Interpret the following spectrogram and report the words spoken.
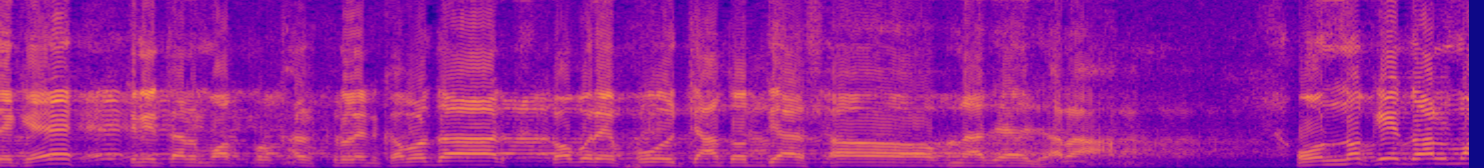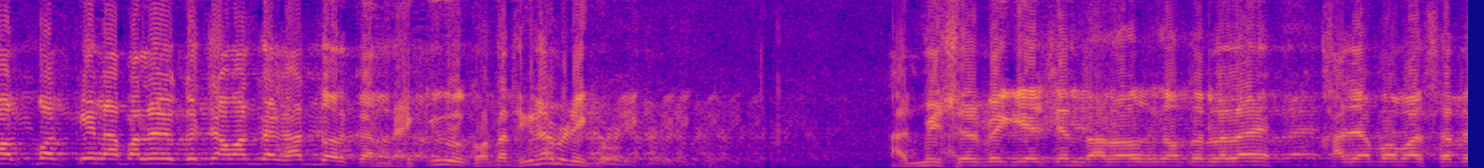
দেখে তিনি তার মত প্রকাশ করলেন। খবরদার, কবরে ফুল, চাঁদর দেওয়া সব না যায় ঝারাম অন্যকে দল মত পথকে লাপালাপি করছে, আমার দেখার দরকার নাই। কি কথা ঠিক না বেড়ে আজমির শরীফে গিয়েছেন রহমতুল্লাহ। খাজা বাবার সাথে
